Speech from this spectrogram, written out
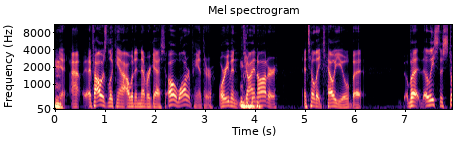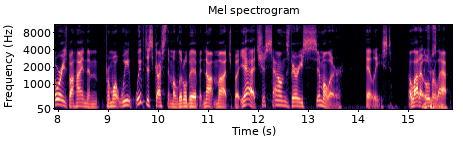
Yeah, I, if I was looking at, I would have never guessed. Oh, water panther or even giant otter until they tell you. But but at least the stories behind them, from what we we've discussed them a little bit, but not much. But yeah, it just sounds very similar. At least a lot of overlap.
